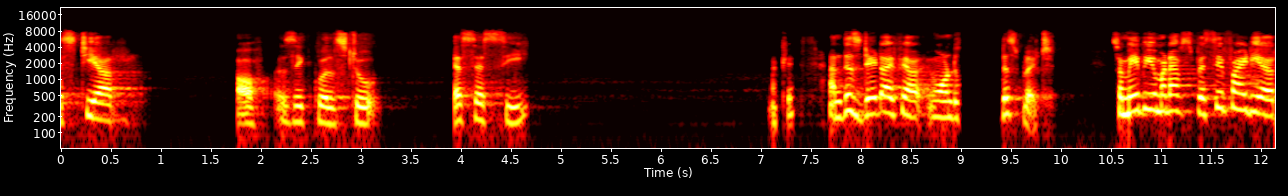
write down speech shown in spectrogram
str of is equals to ssc okay and this data if you want to display it so maybe you might have specified here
